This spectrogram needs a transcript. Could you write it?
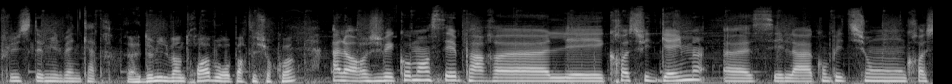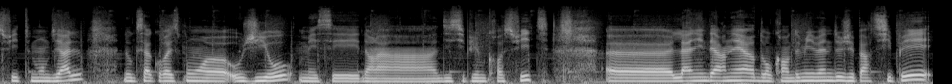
plus 2024. 2023, euh, vous repartez sur quoi? Alors je vais commencer par les CrossFit Games. c'est la compétition CrossFit mondiale. Donc ça correspond au JO, mais c'est dans la discipline CrossFit. L'année dernière, donc en 2022, j'ai participé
